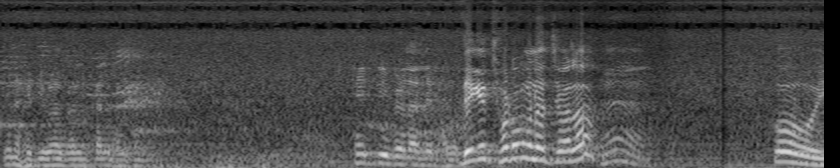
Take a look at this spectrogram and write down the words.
কোলে হেঁটে বেড়ালে কালে ভালো হেঁটে বেড়ালে ভালো। দেখে ছোট মনে হচ্ছে বলো। হ্যাঁ। কই?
